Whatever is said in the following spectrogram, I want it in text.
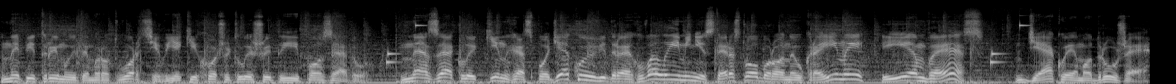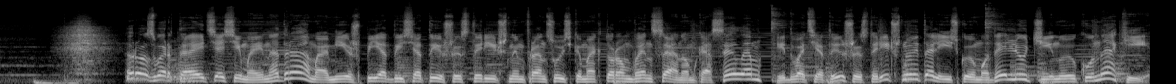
Не підтримуйте миротворців, які хочуть лишити її позаду. На заклик Кінга з подякою відреагували і Міністерство оборони України і МВС. Дякуємо, друже. Розвертається сімейна драма між 56-річним французьким актором Венсаном Каселем і 26-річною італійською моделлю Тіною Кунакі.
